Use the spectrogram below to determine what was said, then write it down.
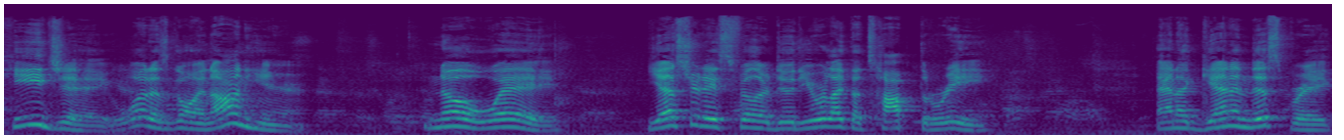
PJ, what is going on here? No way. Yesterday's filler, dude, you were like the top three. And again in this break,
